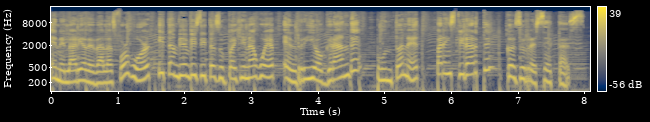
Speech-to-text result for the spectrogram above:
en el área de Dallas Fort Worth y también visita su página web elriogrande.net para inspirarte con sus recetas.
